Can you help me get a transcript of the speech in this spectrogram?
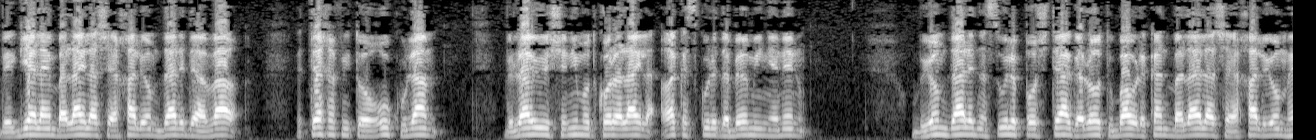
והגיע להם בלילה שיכל ליום ד' דעבר, ותכף נתעוררו כולם, ולא היו ישנים עוד כל הלילה, רק עסקו לדבר מענייננו. וביום ד' נסעו לפה שתי עגלות ובאו לכאן בלילה שייכה ליום ה',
